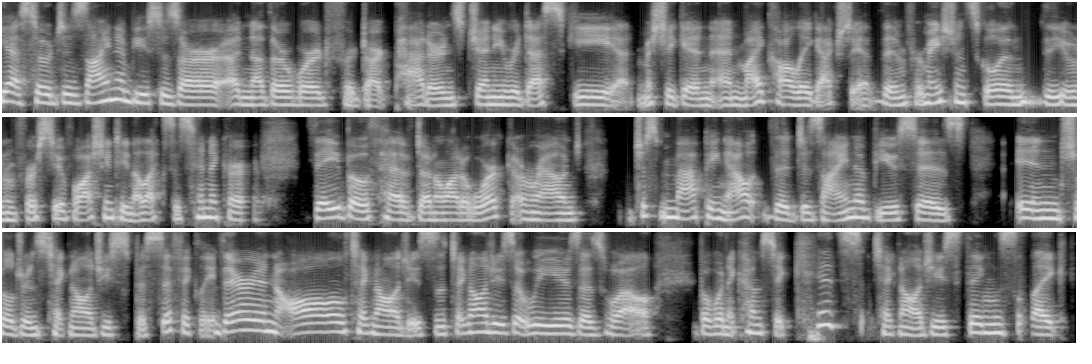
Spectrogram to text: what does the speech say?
Yeah, so design abuses are another word for dark patterns. Jenny Radesky at Michigan and my colleague actually at the information school in the University of Washington, Alexis Hiniker, they both have done a lot of work around just mapping out the design abuses in children's technology specifically. They're in all technologies, the technologies that we use as well. But when it comes to kids' technologies, things like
